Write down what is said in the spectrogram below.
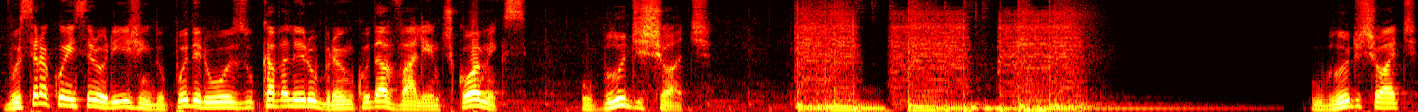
você irá conhecer a origem do poderoso Cavaleiro Branco da Valiant Comics, o Bloodshot. O Bloodshot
